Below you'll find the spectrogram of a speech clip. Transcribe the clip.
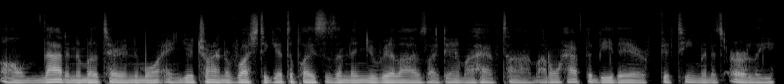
um not in the military anymore and you're trying to rush to get to places and then you realize like damn I have time. I don't have to be there 15 minutes early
